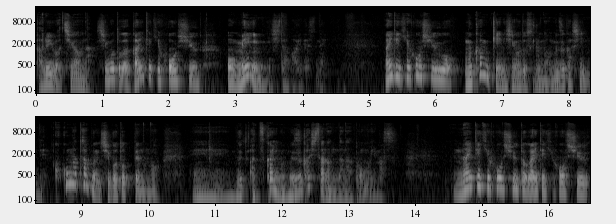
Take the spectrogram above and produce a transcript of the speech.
あるいは違うな仕事が外的報酬をメインにした場合ですね。外的報酬を無関係に仕事するのは難しいんでここが多分仕事ってのの、えー、扱いの難しさなんだなと思います。内的報酬と外的報酬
